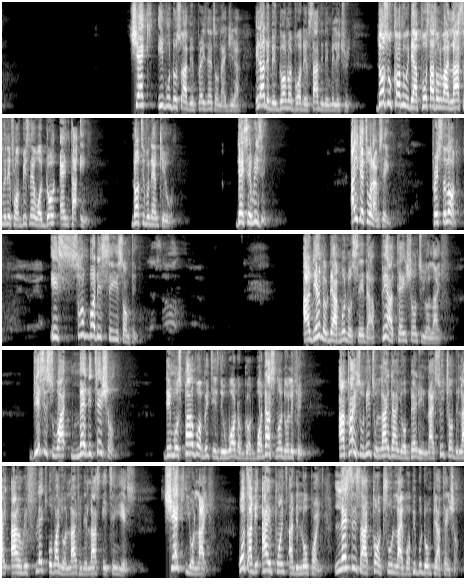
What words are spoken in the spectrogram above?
Check even those who have been presidents of Nigeria. Either they've been governor before they've served in the military. Those who come in with their posters all over last minute from business world don't enter in. Not even MKO. There's a reason. Are you getting what I'm saying? Praise the Lord. Is somebody seeing something? At the end of the day, I'm going to say that pay attention to your life. This is why meditation, the most powerful of it is the word of God. But that's not the only thing. At times, you need to lie down your bed in night, switch off the light, and reflect over your life in the last 18 years. Check your life. What are the high points and the low points? Lessons are taught through life, but people don't pay attention.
